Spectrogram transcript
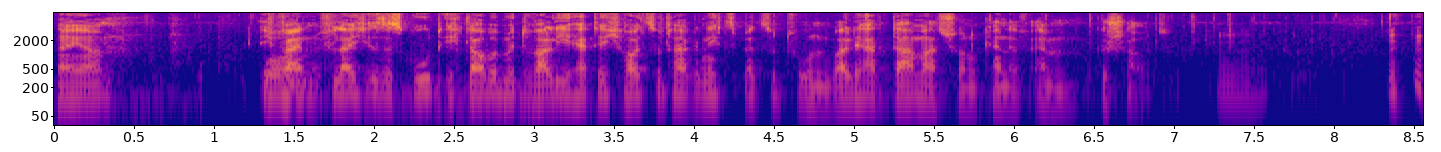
Naja. Ich meine, vielleicht ist es gut. Ich glaube, mit Wally hätte ich heutzutage nichts mehr zu tun, weil der hat damals schon KenFM geschaut. Mhm.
